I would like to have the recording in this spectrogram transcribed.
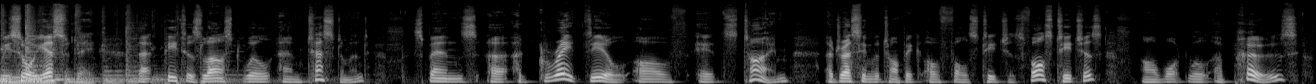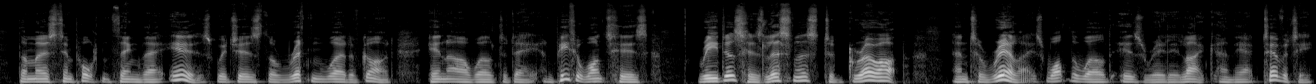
We saw yesterday that Peter's last will and testament spends uh, a great deal of its time addressing the topic of false teachers. False teachers are what will oppose the most important thing there is, which is the written word of God in our world today. And Peter wants his readers, his listeners, to grow up and to realize what the world is really like and the activity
